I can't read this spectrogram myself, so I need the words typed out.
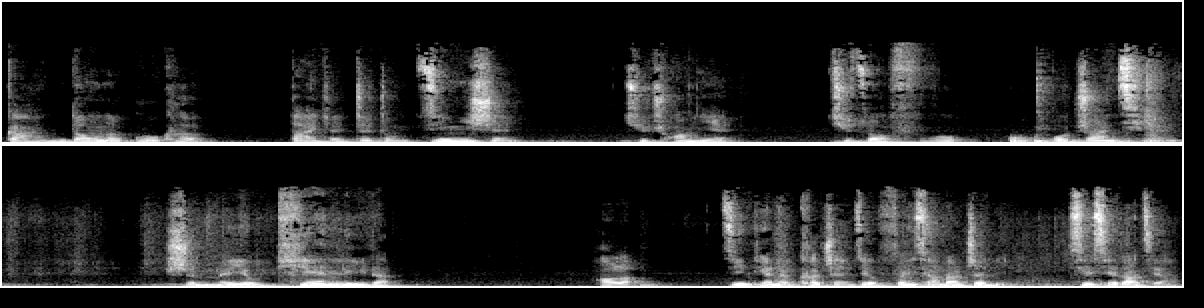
感动了顾客，带着这种精神去创业、去做服务，不赚钱是没有天理的。好了，今天的课程就分享到这里，谢谢大家。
